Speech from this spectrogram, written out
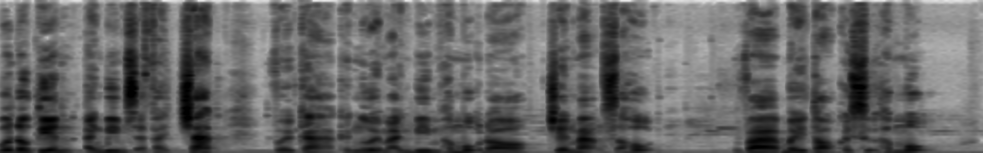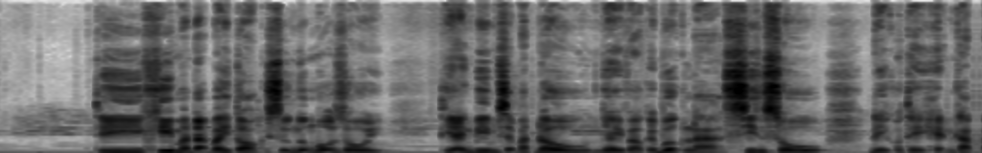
Bước đầu tiên anh Bim sẽ phải chat với cả cái người mà anh Bim hâm mộ đó trên mạng xã hội và bày tỏ cái sự hâm mộ. Thì khi mà đã bày tỏ cái sự ngưỡng mộ rồi, thì anh Bim sẽ bắt đầu nhảy vào cái bước là xin số để có thể hẹn gặp.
